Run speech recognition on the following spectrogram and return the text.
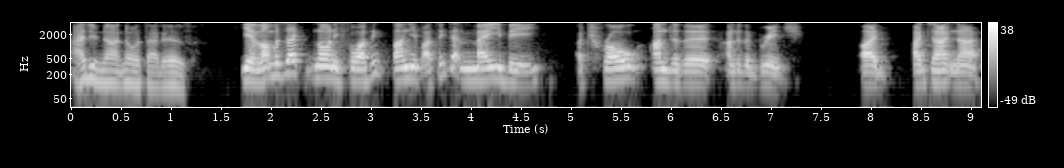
I do not know what that is. Yeah, Lumberzack ninety four. I think Bunyip. I think that may be a troll under the under the bridge. I I don't know.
